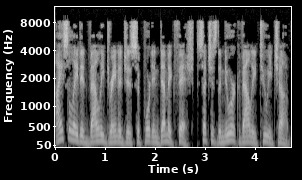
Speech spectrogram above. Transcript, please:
Isolated valley drainages support endemic fish, such as the Newark Valley tui chub.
